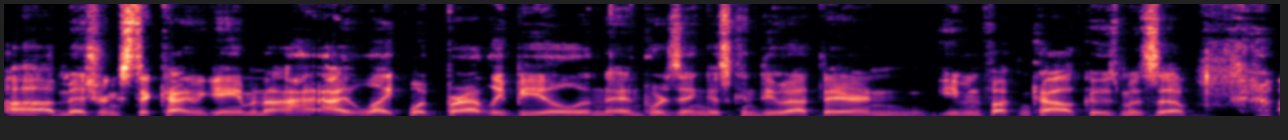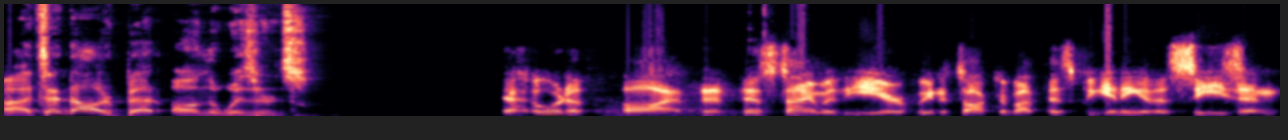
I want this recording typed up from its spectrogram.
uh, a measuring stick kind of game. And I, I like what Bradley Beal and, and Porzingis can do out there and even fucking Kyle Kuzma. So uh, $10 bet on the Wizards. Yeah, who would have thought that this time of the year, if we'd have talked about this beginning of the season,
